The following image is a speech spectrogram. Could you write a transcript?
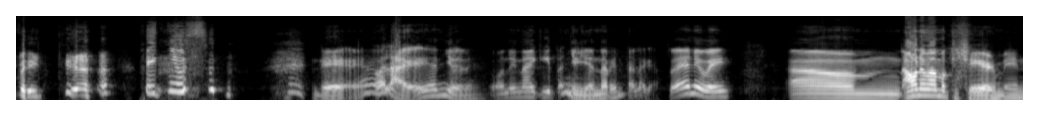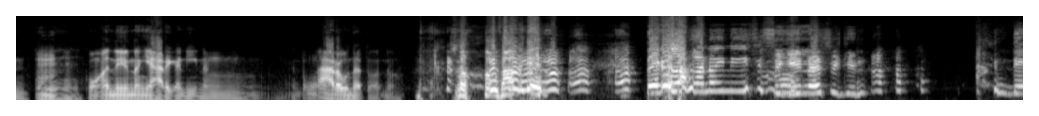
Fake. Fake news. Hindi, eh, wala eh. Yan yun. Kung ano yung nakikita nyo, yan na rin talaga. So anyway, um, ako naman mag-share, man. Mhm. Kung ano yung nangyari kaninang itong araw na to, no? So, bakit? Teka lang, ano iniisip mo? Sige na, sige na. Hindi.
